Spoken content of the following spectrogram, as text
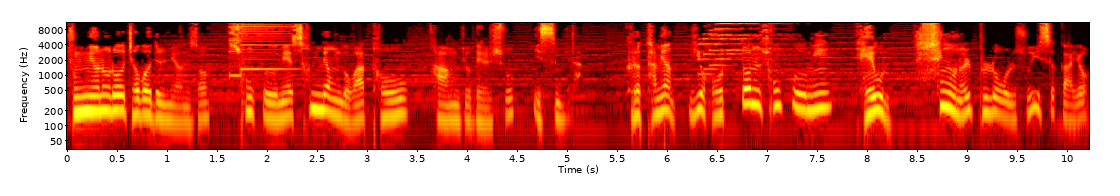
중년으로 접어들면서 손금의 선명도가 더욱 강조될 수 있습니다. 그렇다면 이 어떤 손금이 대운, 행운을 불러올 수 있을까요?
